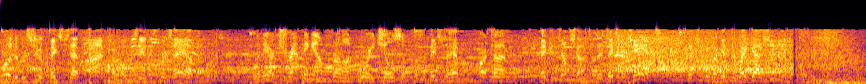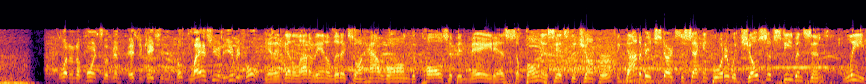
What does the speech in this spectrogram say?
wanted to be sure the Pacers had five turnovers here in this first half. Well, they are trapping out front on Corey Joseph. The Pacers are having a hard time making jump shots, so they're taking a chance that you're going to get the right guy shooting one of the points of education both last year and the year before. Yeah, they've got a lot of analytics on how long the calls have been made as Sabonis hits the jumper. Bogdanovich starts the second quarter with Joseph Stephenson, Leaf,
